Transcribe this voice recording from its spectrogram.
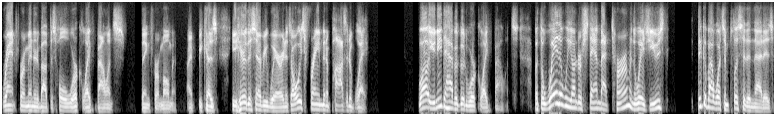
rant for a minute about this whole work life balance thing for a moment right because you hear this everywhere and it's always framed in a positive way well, you need to have a good work life balance. But the way that we understand that term and the way it's used, think about what's implicit in that is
